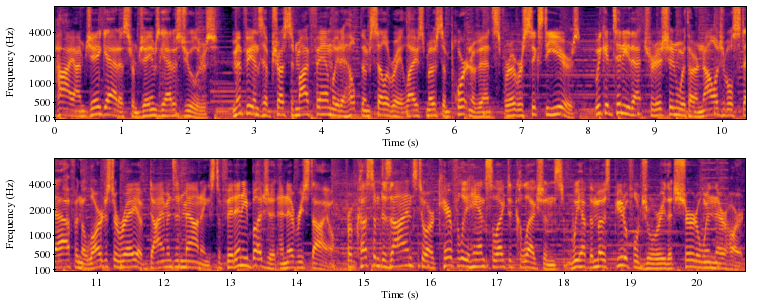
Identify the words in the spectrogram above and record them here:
Hi, I'm Jay Gaddis from James Gaddis Jewelers. Memphians have trusted my family to help them celebrate life's most important events for over 60 years. We continue that tradition with our knowledgeable staff and the largest array of diamonds and mountings to fit any budget and every style. From custom designs to our carefully hand selected collections, we have the most beautiful jewelry that's sure to win their heart.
